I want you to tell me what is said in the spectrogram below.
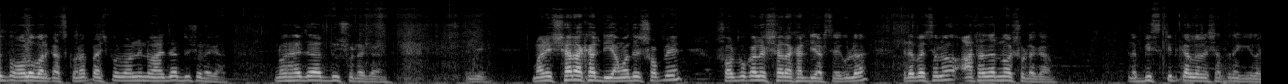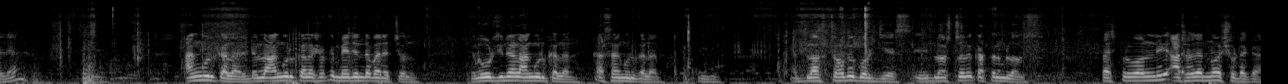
কিন্তু অল ওভার কাজ করা। প্রাইস পড়বে অনলি নয় হাজার দুশো টাকা। নয় হাজার দুশো টাকা। মানে সেরা খাড্ডি আমাদের শপে সর্বকালের সেরা খাড্ডি আসছে এগুলো। এটা প্রাইস হলো আট হাজার নশো টাকা। এটা বিস্কিট কালারের সাথে নাকি এটা? আঙ্গুর কালার এটা হলো আঙ্গুর কালার সাথে মেজেন্টা বাইরের চল। এগুলো অরিজিনাল আঙ্গুর কালার কাঁচা আঙ্গুর কালার এই যে। ব্লাউজটা হবে গর্জিয়াস এই ব্লাউজটা হবে কাতান ব্লাউজ। প্রাইস পড়বে অনলি আট হাজার নশো টাকা।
